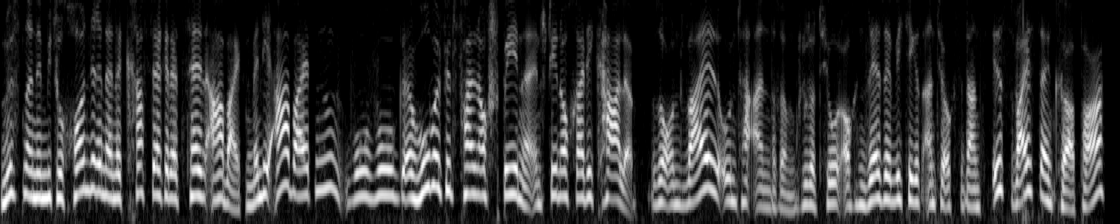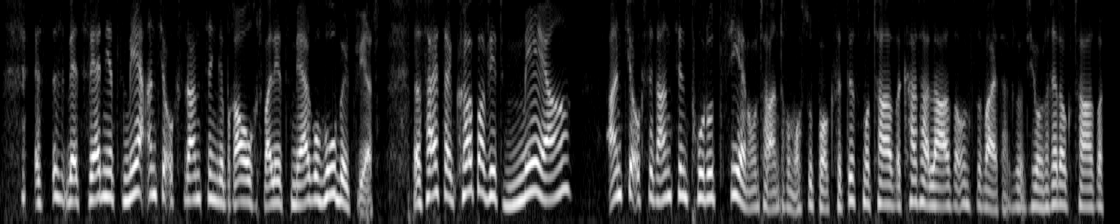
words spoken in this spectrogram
müssen deine Mitochondrien, deine Kraftwerke der Zellen arbeiten. Wenn die arbeiten, wo, wo gehobelt wird, fallen auch Späne, entstehen auch Radikale. So, und weil unter anderem Glutathion auch ein sehr, sehr wichtiges Antioxidant ist, weiß dein Körper, es, ist, es werden jetzt mehr Antioxidantien gebraucht, weil jetzt mehr gehobelt wird. Das heißt, dein Körper wird mehr Antioxidantien produzieren, unter anderem auch Superoxidismutase, Katalase und so weiter, Glutathion, Reduktase,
